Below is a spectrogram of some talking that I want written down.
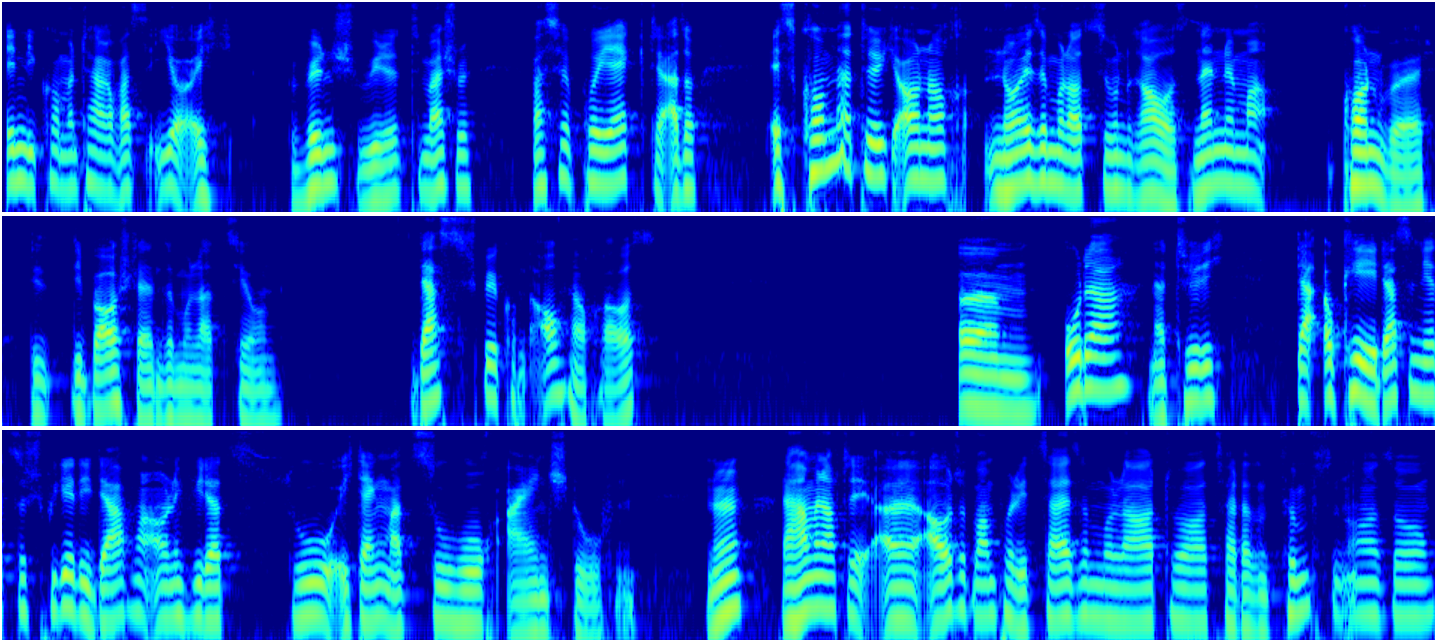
in die Kommentare, was ihr euch wünschen würdet. Zum Beispiel, was für Projekte. Also, es kommen natürlich auch noch neue Simulationen raus. Nennen wir mal Convert, die, die Baustellensimulation. Das Spiel kommt auch noch raus. Ähm, oder natürlich, da, okay, das sind jetzt so Spiele, die darf man auch nicht wieder zu, ich denke mal, zu hoch einstufen. Ne? Da haben wir noch den äh, Autobahn-Polizeisimulator 2015 oder so.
